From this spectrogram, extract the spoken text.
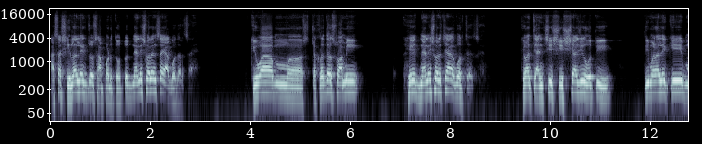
असा शिलालेख जो सापडतो तो ज्ञानेश्वरांचाही अगोदरचा आहे. किंवा चक्रधर स्वामी हे ज्ञानेश्वरच्या अगोदरच आहे. किंवा त्यांची शिष्या जी होती ती म्हणाली की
